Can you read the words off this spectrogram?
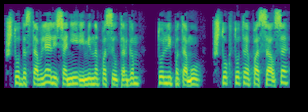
что доставлялись они именно посылторгам, то ли потому, что кто-то опасался,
